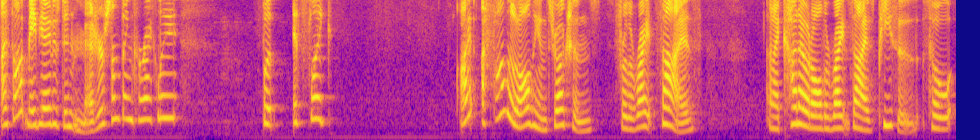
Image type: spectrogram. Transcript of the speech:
I thought maybe I just didn't measure something correctly, but it's like, I, I followed all the instructions for the right size, and I cut out all the right size pieces. So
